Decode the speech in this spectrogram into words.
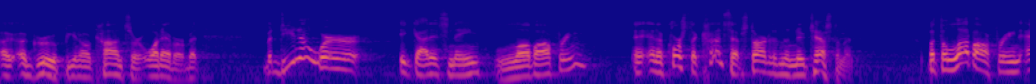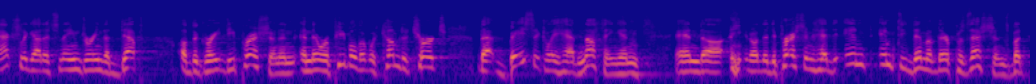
a, a, group you know a concert whatever but But do you know where it got its name, love offering? And of course, the concept started in the New Testament. But the love offering actually got its name during the depth of the Great Depression. And, and there were people that would come to church that basically had nothing. And, and uh, you know, the Depression had em- emptied them of their possessions. But,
